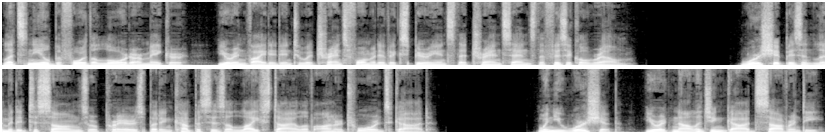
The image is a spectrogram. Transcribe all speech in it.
let's kneel before the Lord our Maker, you're invited into a transformative experience that transcends the physical realm. Worship isn't limited to songs or prayers but encompasses a lifestyle of honor towards God. When you worship, you're acknowledging God's sovereignty,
